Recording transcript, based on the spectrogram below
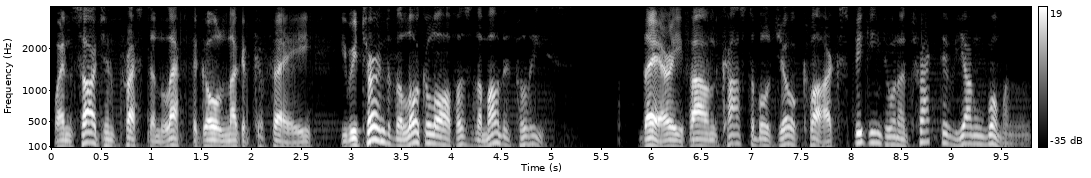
When Sergeant Preston left the Gold Nugget Cafe, he returned to the local office of the Mounted Police. There, he found Constable Joe Clark speaking to an attractive young woman.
